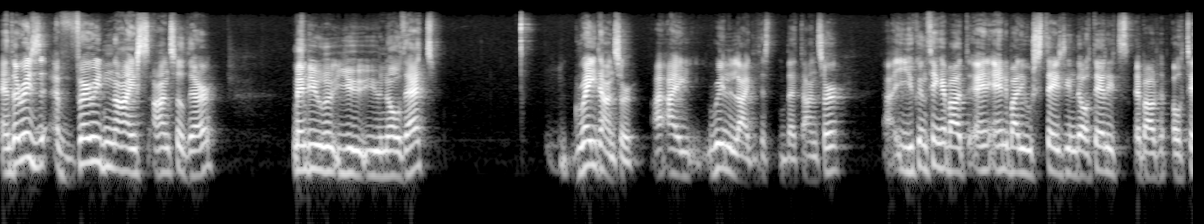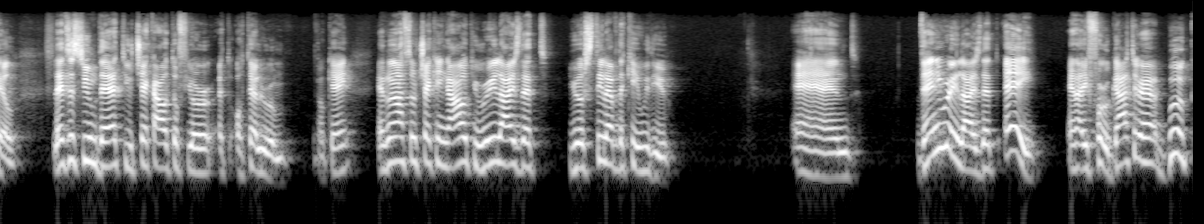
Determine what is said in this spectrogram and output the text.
And there is a very nice answer there. Maybe you, you, you know that. Great answer. I, I really like this, that answer. Uh, you can think about anybody who stays in the hotel, it's about hotel. Let's assume that you check out of your hotel room, okay? And then after checking out, you realize that you still have the key with you. And then you realize that, hey, and I forgot a book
